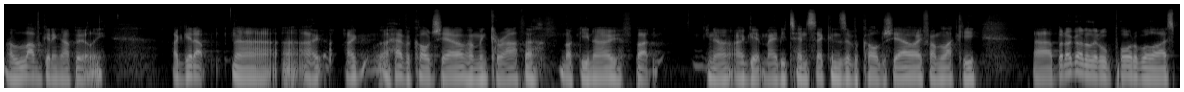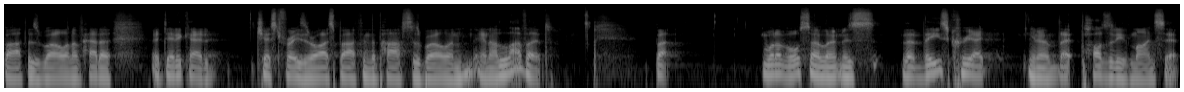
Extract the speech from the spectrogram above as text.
I love getting up early. I get up, uh, I, I, I have a cold shower. I'm in Karratha, like you know, but you know, I get maybe 10 seconds of a cold shower if I'm lucky. Uh, but I got a little portable ice bath as well, and I've had a, a dedicated chest freezer ice bath in the past as well, and, and I love it. But what I've also learned is that these create, you know, that positive mindset.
